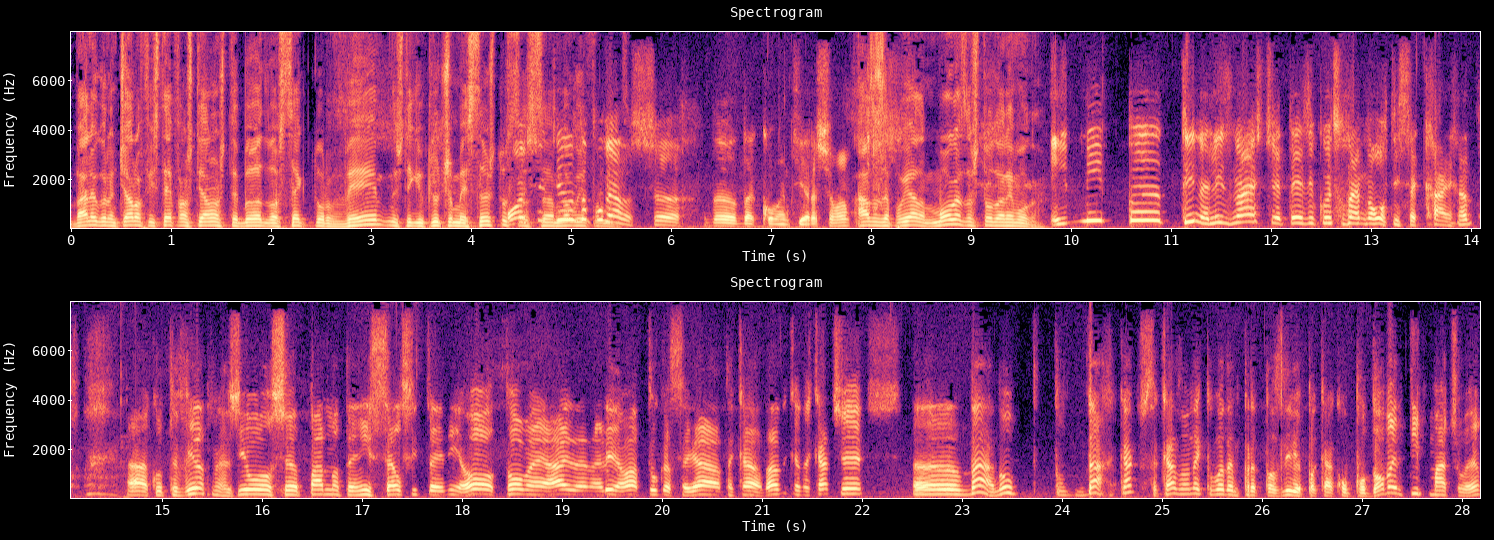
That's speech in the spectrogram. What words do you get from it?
Валя Горанчаров и Стефан Стоянов ще бъдат в сектор В. Ще ги включваме също Може с много да заповядаш да, да коментираш. Ама... Аз да заповядам. Мога, защо да не мога? И ми, ти нали знаеш, че тези, които най-много ти се канят, ако те видят на живо, ще паднат едни селфите, едни, о, Томе, айде, нали, ела, тук сега, така, да, така, така че, а, да, но, да, както се казва, нека бъдем предпазливи, пък. Ако подобен тип мачове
